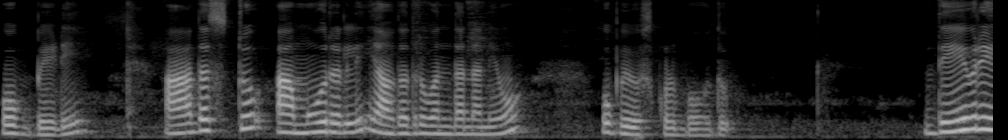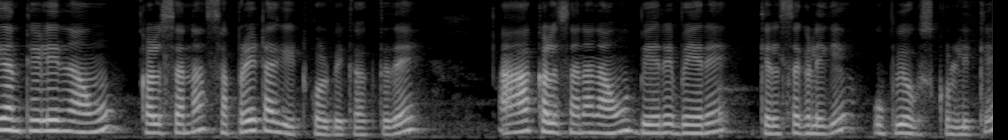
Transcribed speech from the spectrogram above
ಹೋಗಬೇಡಿ. ಆದಷ್ಟು ಆ ಮೂರಲ್ಲಿ ಯಾವುದಾದ್ರೂ ಒಂದನ್ನು ನೀವು ಉಪಯೋಗಿಸ್ಕೊಳ್ಬಹುದು. ದೇವರಿಗೆ ಅಂಥೇಳಿ ನಾವು ಕಳಸನ ಸಪ್ರೇಟಾಗಿ ಇಟ್ಕೊಳ್ಬೇಕಾಗ್ತದೆ. ಆ ಕಳಸನ ನಾವು ಬೇರೆ ಬೇರೆ ಕೆಲಸಗಳಿಗೆ ಉಪಯೋಗಿಸ್ಕೊಳ್ಳಿಕ್ಕೆ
